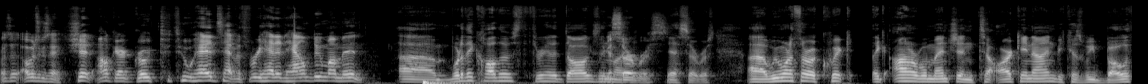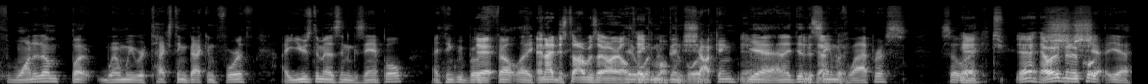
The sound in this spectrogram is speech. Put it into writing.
I was, I was gonna say shit. I don't care. Grow two, two heads, have a three headed Houndoom. I'm in. Um, what do they call those three-headed dogs? Like in like, Cerberus. Yeah, Cerberus. Uh, we want to throw a quick like honorable mention to Arcanine because we both wanted them, but when we were texting back and forth, I used them as an example. I think we both Yeah, felt like And I just thought I was like, all right, I'll it take him have off been the board. shocking. Yeah. and I did the same with Lapras. So Yeah, like, yeah, that would have been a cool. Sh- yeah,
